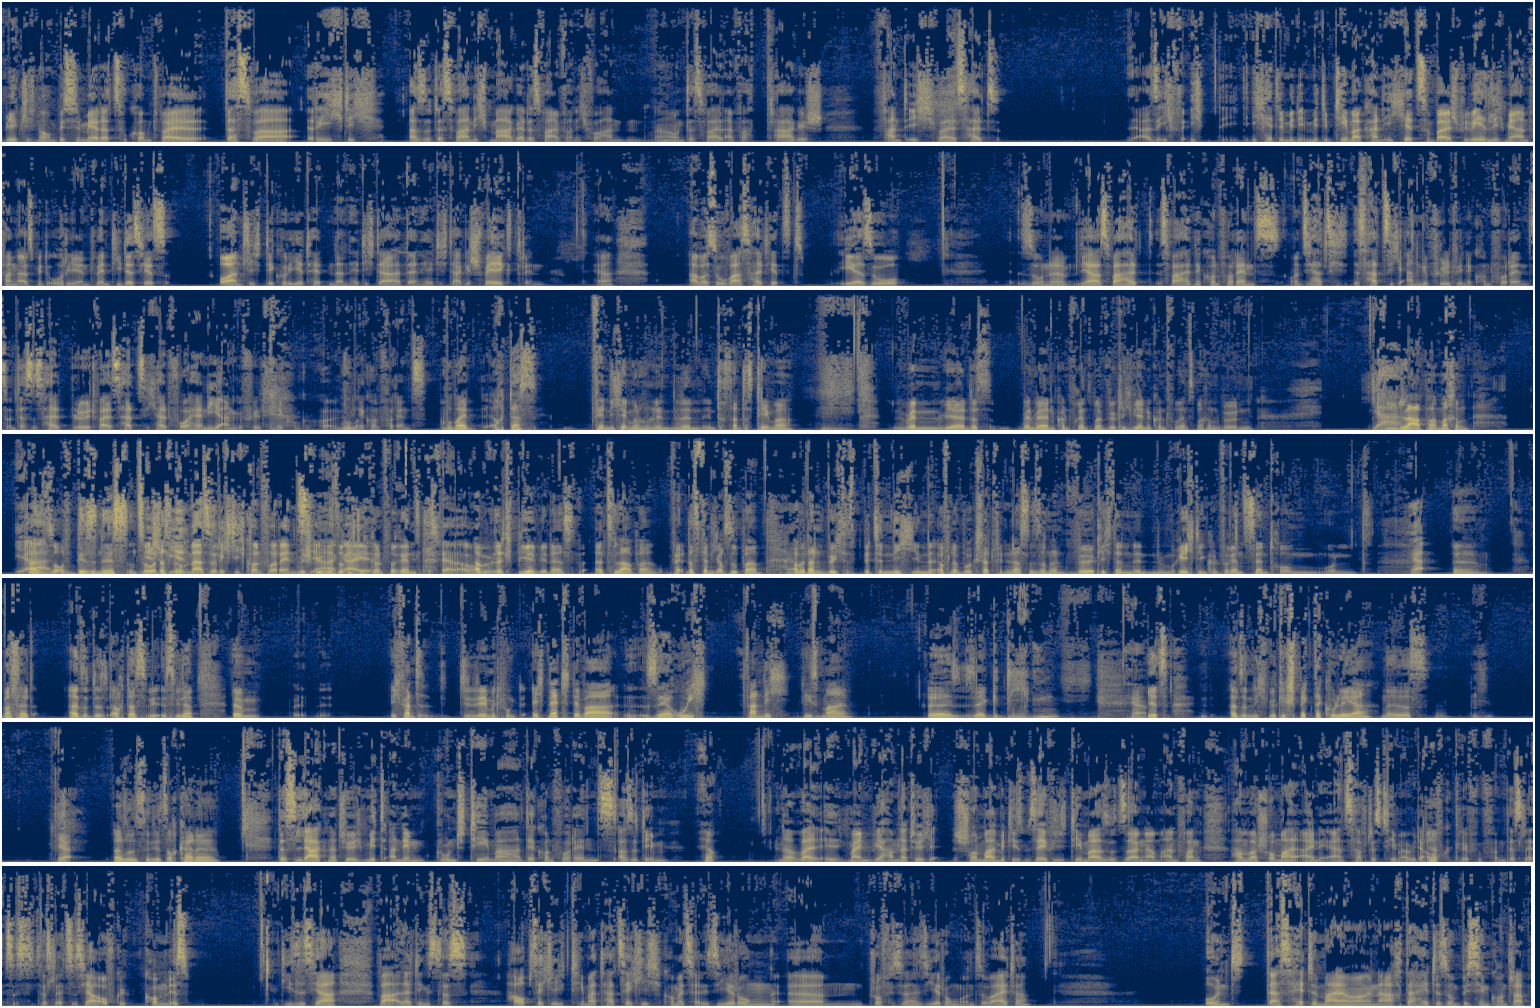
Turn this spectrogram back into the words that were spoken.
wirklich noch ein bisschen mehr dazu kommt, weil das war richtig, also das war nicht mager, das war einfach nicht vorhanden. Ne? Mhm. Und das war halt einfach tragisch, fand ich, weil es halt also ich, ich, ich hätte mit dem, mit dem Thema kann ich jetzt zum Beispiel wesentlich mehr anfangen als mit Orient. Wenn die das jetzt ordentlich dekoriert hätten, dann hätte ich da, dann hätte ich da geschwelgt drin. Ja. Aber so war es halt jetzt eher so, so eine, ja, es war halt, es war halt eine Konferenz und sie hat sich, es hat sich angefühlt wie eine Konferenz und das ist halt blöd, weil es hat sich halt vorher nie angefühlt wie eine, Kon wie eine Konferenz. Wobei auch das fände ich ja immer noch ein, ein interessantes Thema, hm. wenn wir das, wenn wir eine Konferenz mal wirklich wie eine Konferenz machen würden, ja. die Lapa machen, ja, also so auf Business und so. Wir spielen mal so richtig Konferenz. Wir spielen ja, mal so geil. richtig Konferenz. Das aber, aber dann spielen wir das als Lapa. Das fände ich auch super. Ja. Aber dann würde ich das bitte nicht in, auf einer Burg stattfinden lassen, sondern wirklich dann in einem richtigen Konferenzzentrum und ja. ähm, was halt, also das, auch das ist wieder, ähm, ich fand den, den Mittelpunkt echt nett. Der war sehr ruhig, fand ich diesmal. Äh, sehr gediegen. Ja. Jetzt, also nicht wirklich spektakulär, ne, das Mhm. Ja. Also es sind jetzt auch keine. Das lag natürlich mit an dem Grundthema der Konferenz, also dem. Ja. Ne, weil ich meine, wir haben natürlich schon mal mit diesem Safety-Thema sozusagen am Anfang haben wir schon mal ein ernsthaftes Thema wieder ja. aufgegriffen, von das letztes, das letztes Jahr aufgekommen ist. Dieses Jahr war allerdings das hauptsächliche Thema tatsächlich Kommerzialisierung, ähm, Professionalisierung und so weiter. Und das hätte meiner Meinung nach, da hätte so ein bisschen Kontra,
